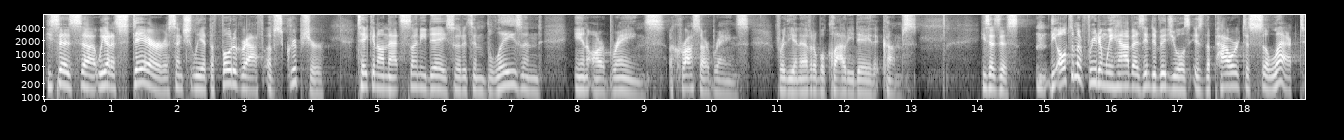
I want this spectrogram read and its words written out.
He says uh, we got to stare essentially at the photograph of Scripture taken on that sunny day so that it's emblazoned in our brains, across our brains, for the inevitable cloudy day that comes. He says this the ultimate freedom we have as individuals is the power to select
